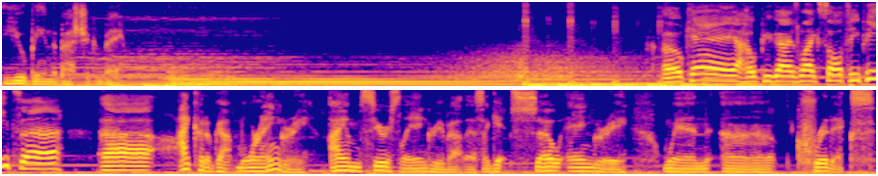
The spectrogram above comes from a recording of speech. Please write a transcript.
you being the best you can be. Okay, I hope you guys like salty pizza. Uh, I could have got more angry. I am seriously angry about this. I get so angry when uh, critics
